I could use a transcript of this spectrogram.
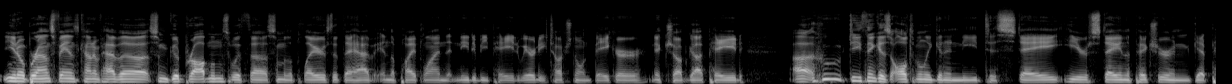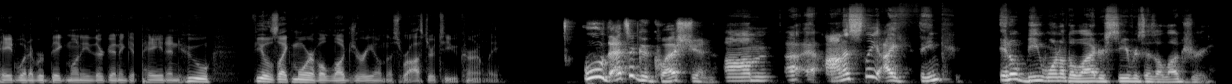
you know Browns fans kind of have uh, some good problems with uh, some of the players that they have in the pipeline that need to be paid. We already touched on Baker. Nick Chubb got paid. Uh, who do you think is ultimately going to need to stay here, stay in the picture, and get paid whatever big money they're going to get paid? And who feels like more of a luxury on this roster to you currently? Ooh, that's a good question. Um, uh, honestly, I think it'll be one of the wide receivers as a luxury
